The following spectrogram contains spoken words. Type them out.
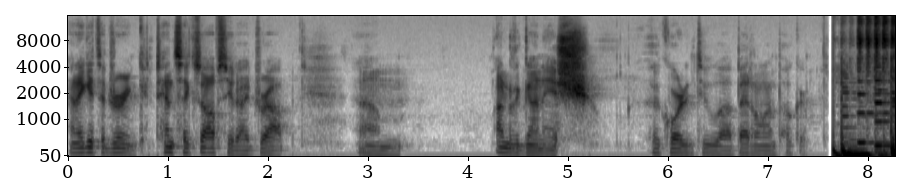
And I get to drink. 10 6 offsuit I drop. Um, under the gun ish, according to uh, Bet Online Poker.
